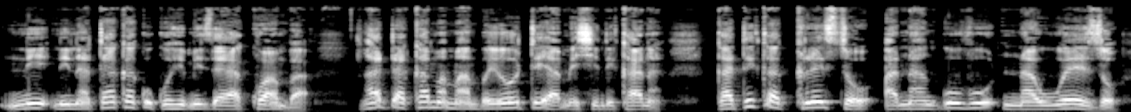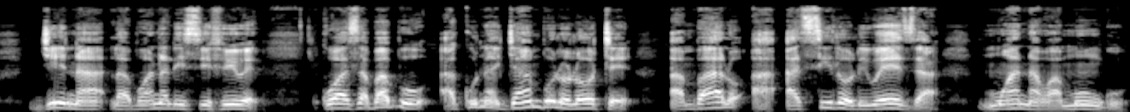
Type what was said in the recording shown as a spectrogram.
ni, ninataka kukuhimiza ya kwamba hata kama mambo yote yameshindikana, katika Kristo ana nguvu na uwezo. Jina la Bwana lisifiwe, kwa sababu hakuna jambo lolote ambalo asiloliweza mwana wa Mungu.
